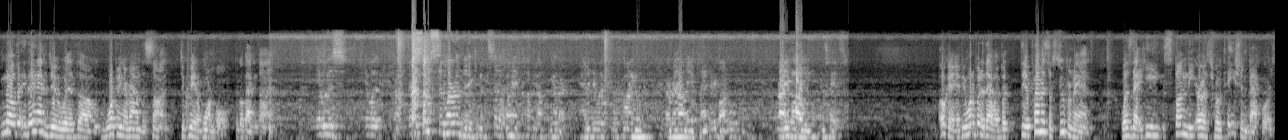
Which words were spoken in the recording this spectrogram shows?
No, they, they had to do with uh, warping around the sun to create a wormhole to go back in time. It was, it was, they were so similar that it could instead of one had copied off the other. To do with, with going around a planetary body, around a body in space. Okay, if you want to put it that way, but the premise of Superman was that he spun the Earth's rotation backwards,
